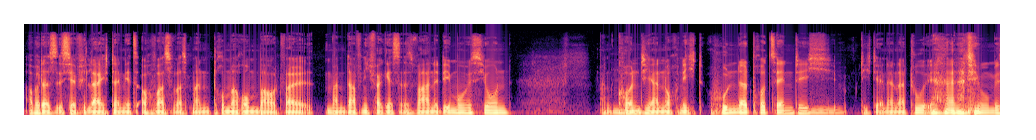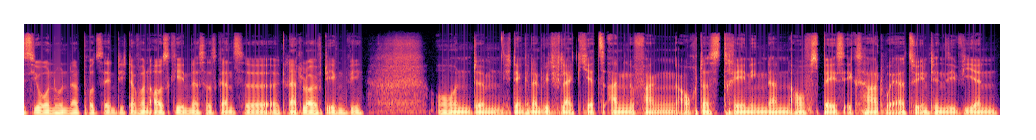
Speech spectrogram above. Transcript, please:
Aber das ist ja vielleicht dann jetzt auch was, was man drumherum baut, weil man darf nicht vergessen, es war eine Demo-Mission. Man mhm. konnte ja noch nicht hundertprozentig, mhm. nicht in der Natur einer Demo-Mission hundertprozentig davon ausgehen, dass das Ganze äh, glatt läuft irgendwie. Und ähm, ich denke, dann wird vielleicht jetzt angefangen, auch das Training dann auf SpaceX Hardware zu intensivieren.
